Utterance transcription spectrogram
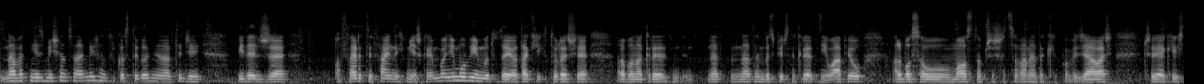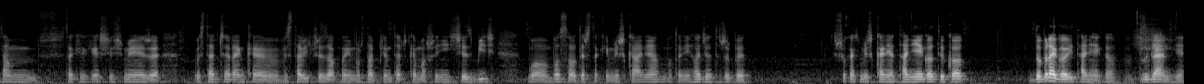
nawet nie z miesiąca na miesiąc, tylko z tygodnia na tydzień. Widać, że oferty fajnych mieszkań, bo nie mówimy tutaj o takich, które się albo na, kredyt, na, na ten bezpieczny kredyt nie łapią, albo są mocno przeszacowane, tak jak powiedziałaś, czy jakieś tam, tak jak ja się śmieję, że wystarczy rękę wystawić przez okno i można piąteczkę maszyniście zbić, bo, bo są też takie mieszkania, bo to nie chodzi o to, żeby szukać mieszkania taniego, tylko dobrego i taniego, względnie.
